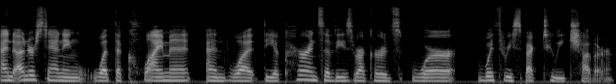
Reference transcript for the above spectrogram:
and understanding what the climate and what the occurrence of these records were with respect to each other.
